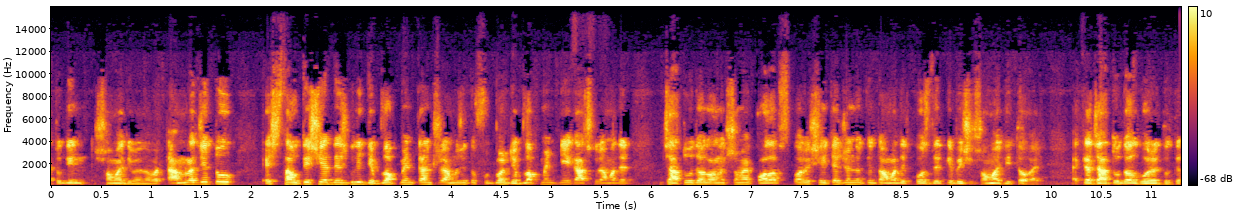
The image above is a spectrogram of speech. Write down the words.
এতদিন সময় দিবে না। বাট আমরা যেহেতু সাউথ এশিয়ার দেশগুলি ডেভেলপমেন্ট কান্ট্রি আমরা যেহেতু ফুটবল ডেভেলপমেন্ট নিয়ে কাজ করি, আমাদের জাতীয় দল অনেক সময় কলাপস করে, সেইটার জন্য কিন্তু আমাদের কোচদেরকে বেশি সময় দিতে হয়। একটা জাতীয় দল গড়ে তুলতে।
